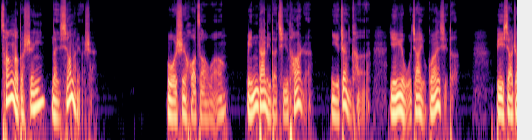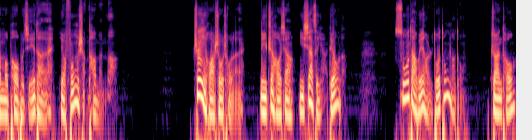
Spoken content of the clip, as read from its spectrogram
苍老的声音冷笑了两声。武氏或早亡，名单里的其他人，以朕看，也与武家有关系的。陛下这么迫不及待要封赏他们吗？这话说出来，李治好像一下子哑掉了。苏大伟耳朵动了动，转头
